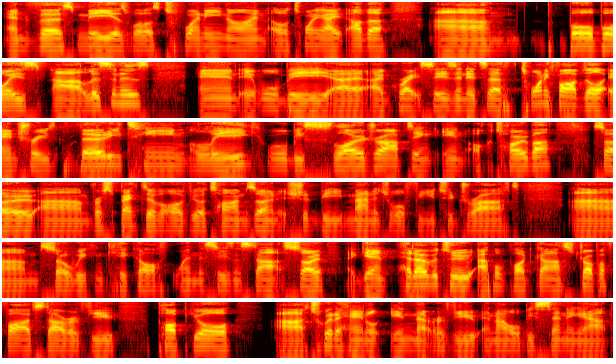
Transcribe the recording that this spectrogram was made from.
and verse me as well as 29 or 28 other. Um, um, Ball Boys uh, listeners, and it will be a, a, great season. It's a $25 entry, 30 team league. We'll be slow drafting in October, so um, respective of your time zone, it should be manageable for you to draft. Um, so we can kick off when the season starts. So again, head over to Apple Podcasts, drop a five star review, pop your uh, Twitter handle in that review, and I will be sending out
